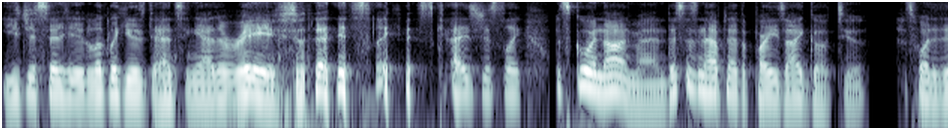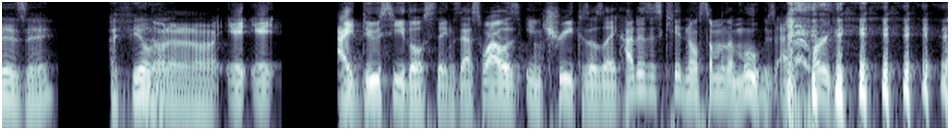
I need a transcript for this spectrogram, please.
You just said he looked like he was dancing at a rave. So then it's like this guy's just like, what's going on, man? This doesn't happen at the parties I go to. That's what it is, eh? I feel No, it. no, no, no. It, it. I do see those things. That's why I was intrigued because I was like, how does this kid know some of the moves at a party?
